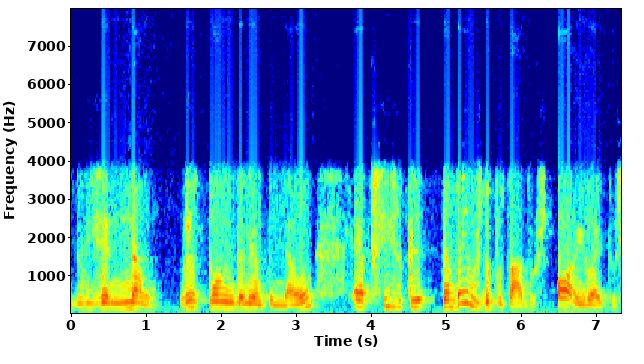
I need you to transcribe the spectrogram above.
de dizer não, redondamente não, é preciso que também os deputados, ora eleitos,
